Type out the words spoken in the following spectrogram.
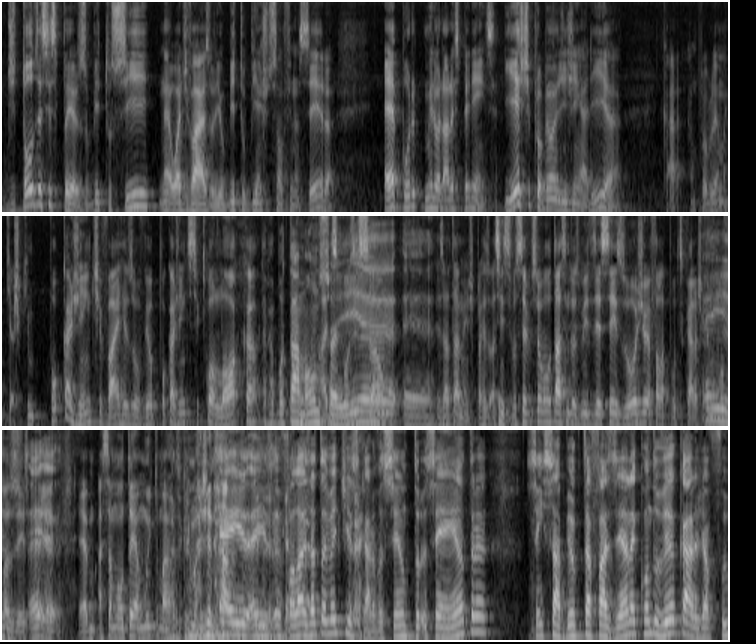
de todos esses players, o B2C, né, o advisor e o B2B, a instituição financeira, é por melhorar a experiência. E este problema de engenharia, cara, é um problema que acho que pouca gente vai resolver, ou pouca gente se coloca é para botar a mão nisso aí. É, é... Exatamente. Pra, assim, se, você, se eu voltasse em 2016 hoje, eu ia falar, putz, cara, acho que é eu não isso. vou fazer isso, porque é, é, essa montanha é muito maior do que eu imaginava. É, é isso, eu ia falar exatamente isso, cara. Você, entrou, você entra sem saber o que tá fazendo. E quando vê, cara, já fui,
